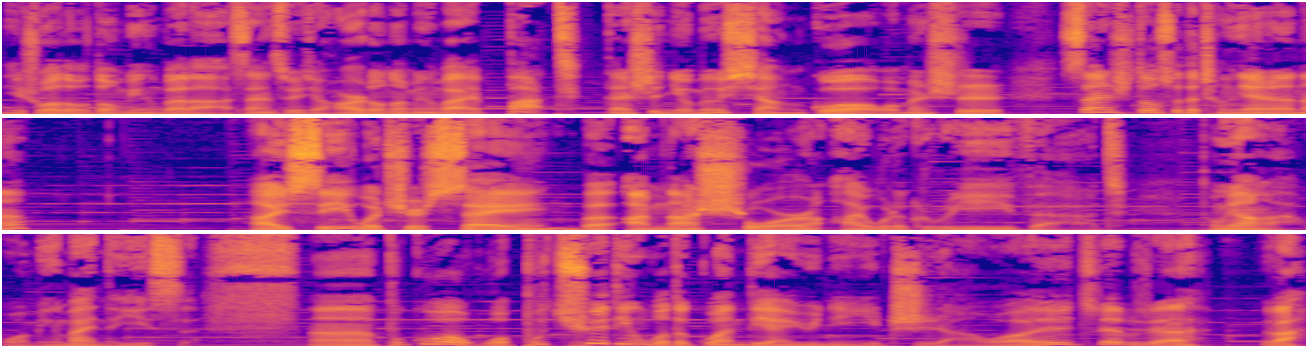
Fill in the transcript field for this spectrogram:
你说的我都明白了，三岁小孩都能明白。But，但是你有没有想过，我们是三十多岁的成年人呢？I see what you're saying, but I'm not sure I would agree that。同样啊，我明白你的意思，嗯、不过我不确定我的观点与你一致啊，我这不是对吧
